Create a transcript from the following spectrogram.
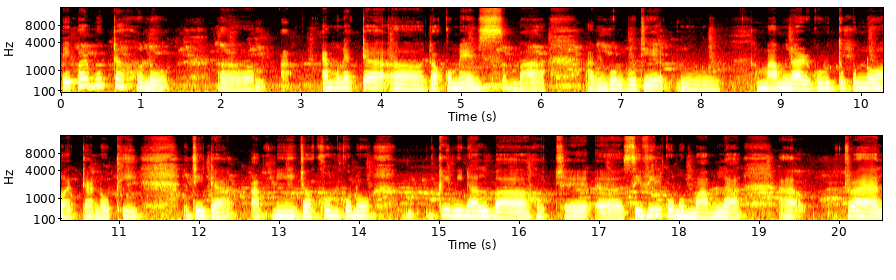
পেপার বুকটা হলো এমন একটা ডকুমেন্টস বা আমি বলব যে মামলার গুরুত্বপূর্ণ একটা নথি যেটা আপনি যখন কোনো ক্রিমিনাল বা হচ্ছে সিভিল কোনো মামলা ট্রায়াল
